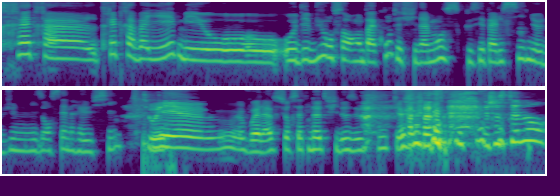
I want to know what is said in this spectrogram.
très, très, très travaillé, mais au, début, on s'en rend pas compte et finalement, ce que c'est pas le signe d'une mise en scène réussie. Oui. Mais euh, voilà, sur cette note philosophique. Justement,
